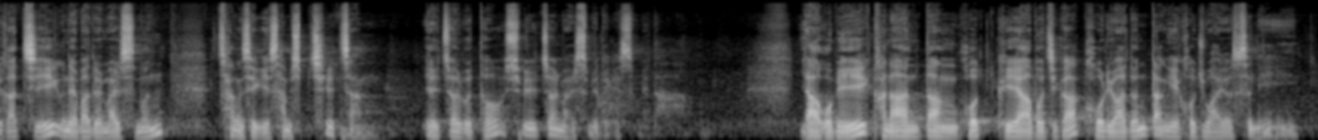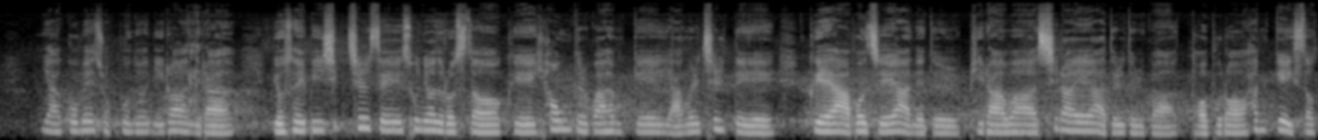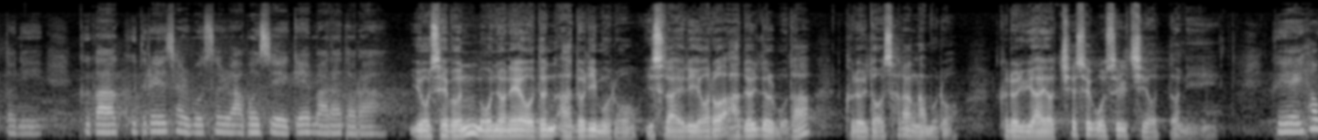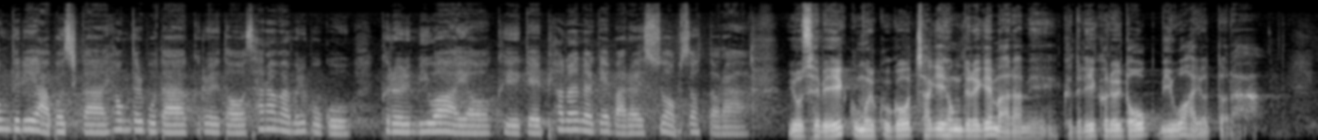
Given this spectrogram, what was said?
오늘 같이 은혜 받을 말씀은 창세기 37장 1절부터 11절 말씀이 되겠습니다. 야곱이 가나안 땅 곧 그의 아버지가 거류하던 땅에 거주하였으니 야곱의 족보는 이러하니라 요셉이 17세의 소년으로서 그의 형들과 함께 양을 칠 때에 그의 아버지의 아내들 비라와 시라의 아들들과 더불어 함께 있었더니 그가 그들의 잘못을 아버지에게 말하더라 요셉은 노년에 얻은 아들이므로 이스라엘이 여러 아들들보다 그를 더 사랑하므로 그를 위하여 채색 옷을 지었더니 그의 형들이 아버지가 형들보다 그를 더 사랑함을 보고 그를 미워하여 그에게 편안하게 말할 수 없었더라 요셉이 꿈을 꾸고 자기 형들에게 말하매 그들이 그를 더욱 미워하였더라.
